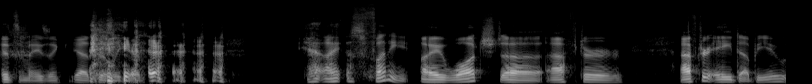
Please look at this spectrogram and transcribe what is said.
It's amazing. Yeah, it's really good. Yeah, I, it's funny. I watched uh after after AEW,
